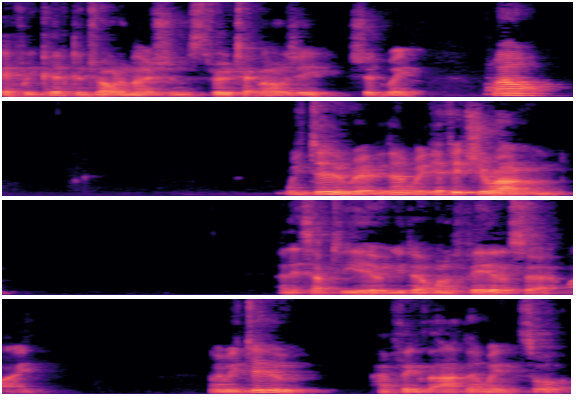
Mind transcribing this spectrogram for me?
If we could control emotions through technology, should we? Well, we do really, don't we? If it's your own and it's up to you and you don't want to feel a certain way, I mean, we do have things like that, don't we? Sort of,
